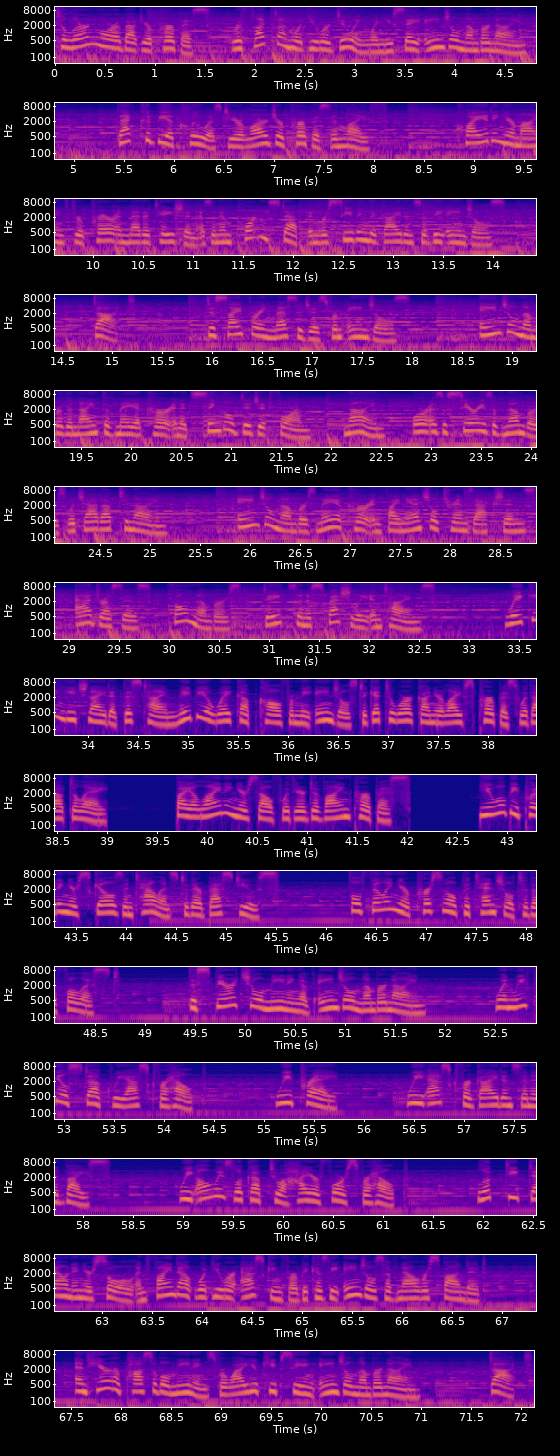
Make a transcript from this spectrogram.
To learn more about your purpose, reflect on what you were doing when you say angel number 9. That could be a clue as to your larger purpose in life. Quieting your mind through prayer and meditation is an important step in receiving the guidance of the angels. Dot. Deciphering messages from angels. Angel number the 9th of May occur in its single-digit form, 9, or as a series of numbers which add up to 9. Angel numbers may occur in financial transactions, addresses, phone numbers, dates and especially in times. Waking each night at this time may be a wake-up call from the angels to get to work on your life's purpose without delay. By aligning yourself with your divine purpose, you will be putting your skills and talents to their best use. Fulfilling your personal potential to the fullest. The spiritual meaning of angel number 9. When we feel stuck we ask for help. We pray. We ask for guidance and advice. We always look up to a higher force for help. Look deep down in your soul and find out what you are asking for because the angels have now responded. And here are possible meanings for why you keep seeing angel number 9. Dot.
